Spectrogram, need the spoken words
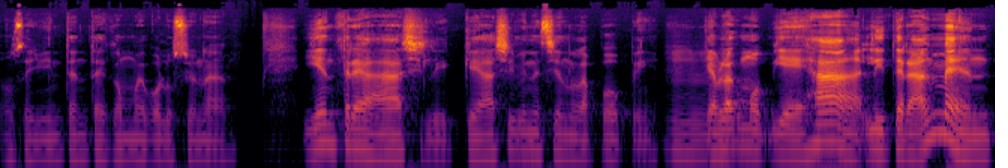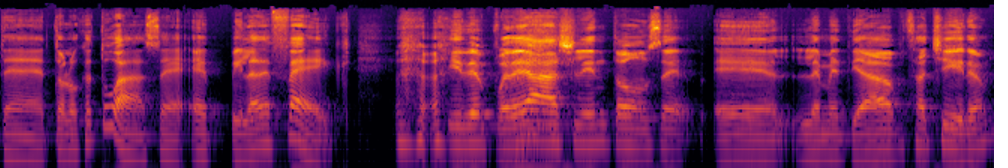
Entonces yo intenté como evolucionar. Y entré a Ashley, que Ashley viene siendo la Poppy que habla como vieja, literalmente, todo lo que tú haces es pila de fake. y después de Ashley, entonces, eh, le metí a Sachira,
